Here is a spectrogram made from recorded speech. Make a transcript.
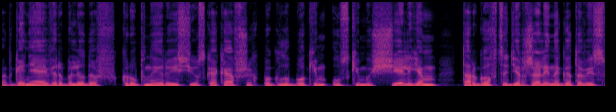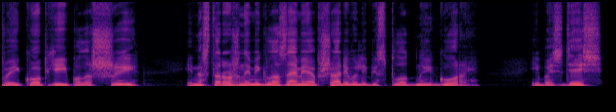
Подгоняя верблюдов, крупной рысью скакавших по глубоким узким ущельям, торговцы держали наготове свои копья и палаши и настороженными глазами обшаривали бесплодные горы. Ибо здесь,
